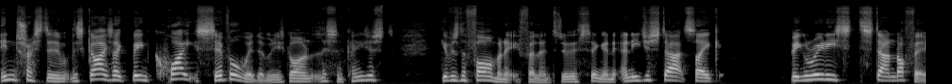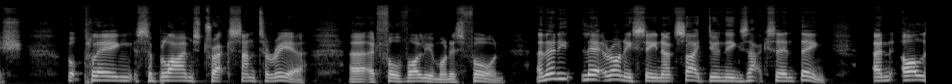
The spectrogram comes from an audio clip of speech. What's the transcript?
interested in this guy's like being quite civil with him and he's going listen can you just give us the form I need to fill in to do this thing and, and he just starts like being really standoffish, but playing Sublime's track Santeria uh, at full volume on his phone. And then he, later on, he's seen outside doing the exact same thing. And all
